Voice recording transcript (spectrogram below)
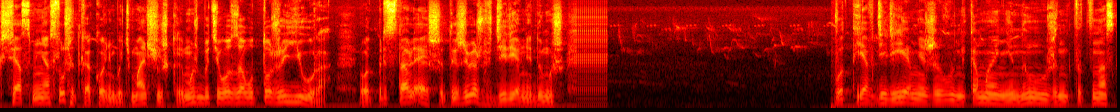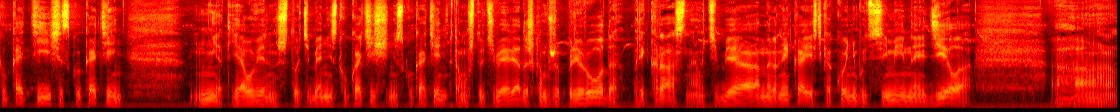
сейчас меня слушает какой-нибудь мальчишка, и, может быть, его зовут тоже Юра. Вот представляешь, и ты живешь в деревне, думаешь, вот я в деревне живу, никому я не нужен, тут у нас скукотища, скукотень. Нет, я уверен, что у тебя не скукотища, не скукотень, потому что у тебя рядышком же природа прекрасная, у тебя наверняка есть какое-нибудь семейное дело, а,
